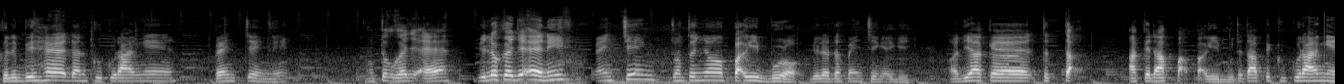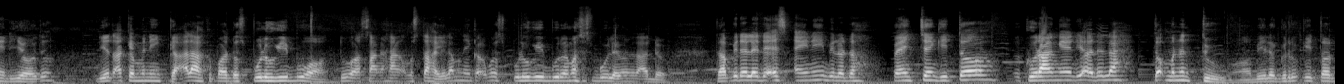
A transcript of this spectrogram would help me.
kelebihan dan kekurangan pencing ni untuk kerajaan. Bila kerajaan ni pencing contohnya 4000 tau bila dah pencing lagi. Ah, dia akan tetap akan dapat 4000 tetapi kekurangan dia tu dia tak akan meningkat lah kepada 10,000 lah. Tu sangat-sangat mustahil lah meningkat kepada 10,000 dalam masa sebulan mana tak ada. Tapi dalam DSN ni bila dah pencen kita kekurangan dia adalah tak menentu. Ha, bila geruk kita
